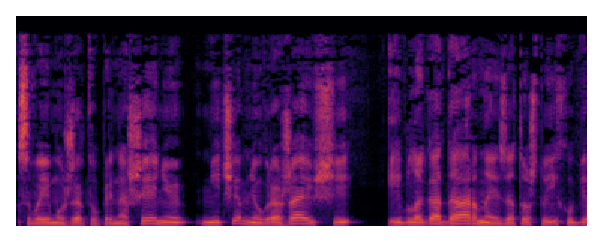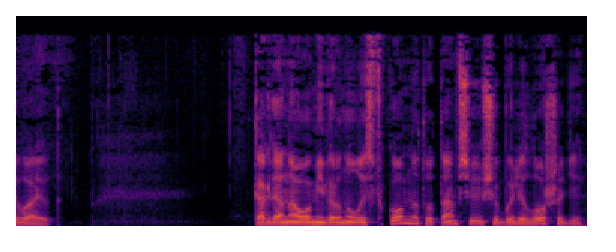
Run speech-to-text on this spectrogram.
своему жертвоприношению, ничем не угрожающие и благодарные за то, что их убивают. Когда Наоми вернулась в комнату, там все еще были лошади,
